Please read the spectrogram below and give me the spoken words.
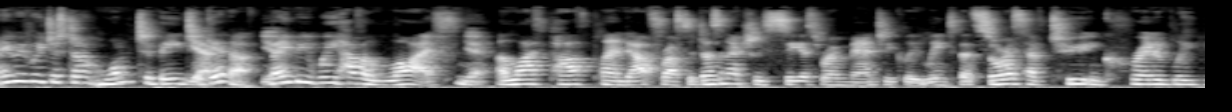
Maybe we just don't want to be together. Yeah. Maybe we have a life, Yeah. a life path planned out for us that doesn't actually see us romantically linked, that saw us have two incredibly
